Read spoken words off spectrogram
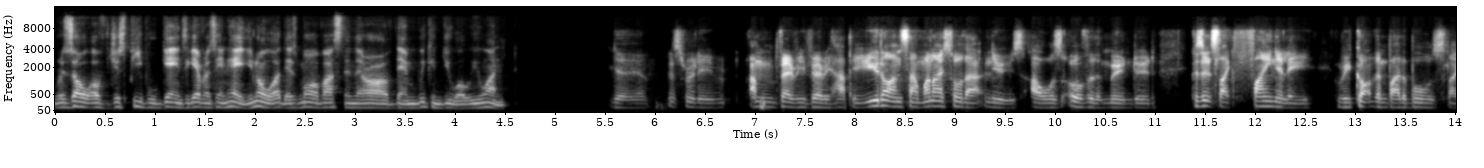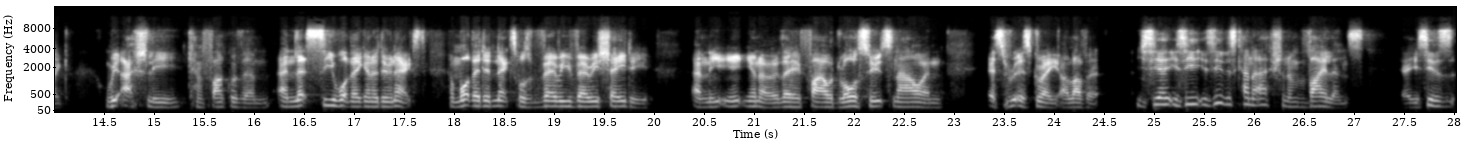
result of just people getting together and saying, "Hey, you know what? There's more of us than there are of them. We can do what we want." yeah, yeah, it's really. I'm very, very happy. You don't understand. When I saw that news, I was over the moon, dude. Because it's like finally we got them by the balls. Like we actually can fuck with them, and let's see what they're gonna do next. And what they did next was very, very shady. And you, you know they filed lawsuits now, and it's it's great. I love it. You see, you see, you see this kind of action and violence. Yeah, you see this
